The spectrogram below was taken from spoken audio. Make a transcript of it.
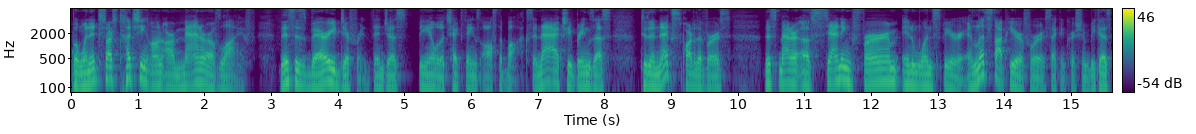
But when it starts touching on our manner of life, this is very different than just being able to check things off the box. And that actually brings us to the next part of the verse this matter of standing firm in one spirit. And let's stop here for a second, Christian, because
